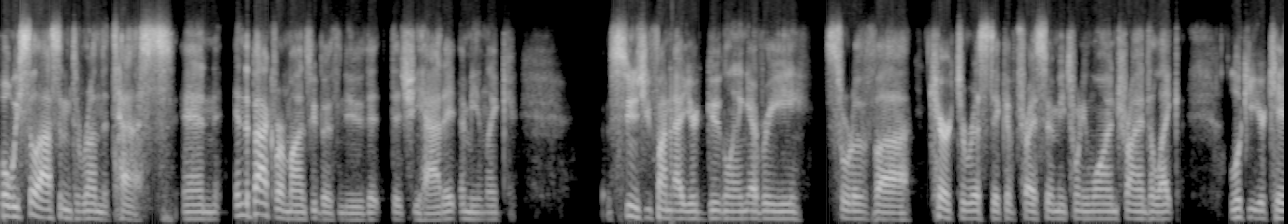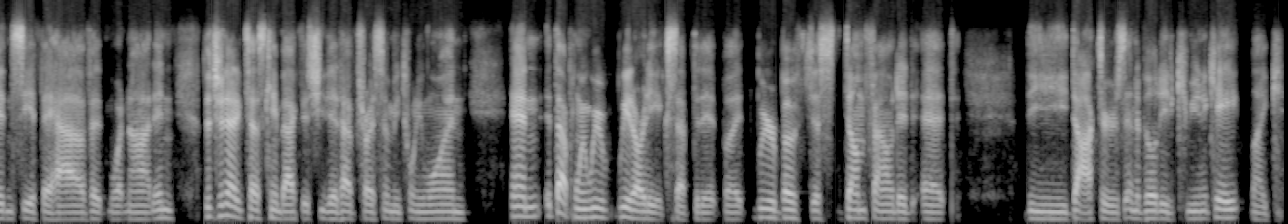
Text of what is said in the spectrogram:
but we still asked them to run the tests. And in the back of our minds, we both knew that that she had it. I mean, like as soon as you find out, you're googling every sort of uh, characteristic of trisomy 21, trying to like look at your kid and see if they have it, whatnot. And the genetic test came back that she did have trisomy 21. And at that point, we we had already accepted it, but we were both just dumbfounded at the doctor's inability to communicate. Like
